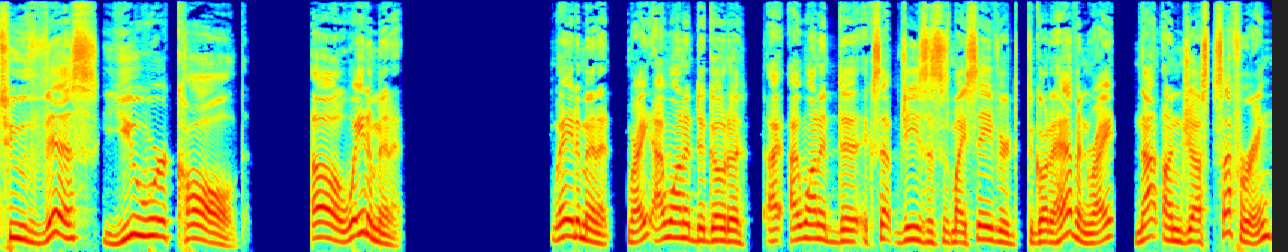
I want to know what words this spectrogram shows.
To this you were called. Oh, wait a minute. Wait a minute, right? I wanted to go to I, I wanted to accept Jesus as my savior to go to heaven, right? Not unjust suffering.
